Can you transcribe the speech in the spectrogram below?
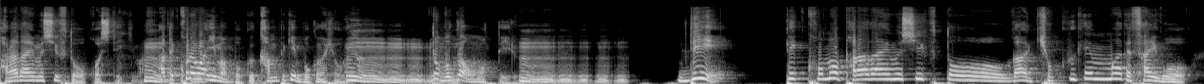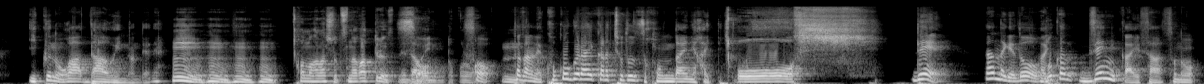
パラダイムシフトを起こしていきます。うんあ、で、これは今僕、完璧に僕の表現。と僕は思っているで、で、このパラダイムシフトが極限まで最後行くのがダーウィンなんだよね。うん。うんうんうんうん。この話と繋がってるんですね、ダーウィンのところは。そう。んだからね、ここぐらいからちょっとずつ本題に入ってきてます。おーし。で、なんだけど、はい僕は前回さ、その、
